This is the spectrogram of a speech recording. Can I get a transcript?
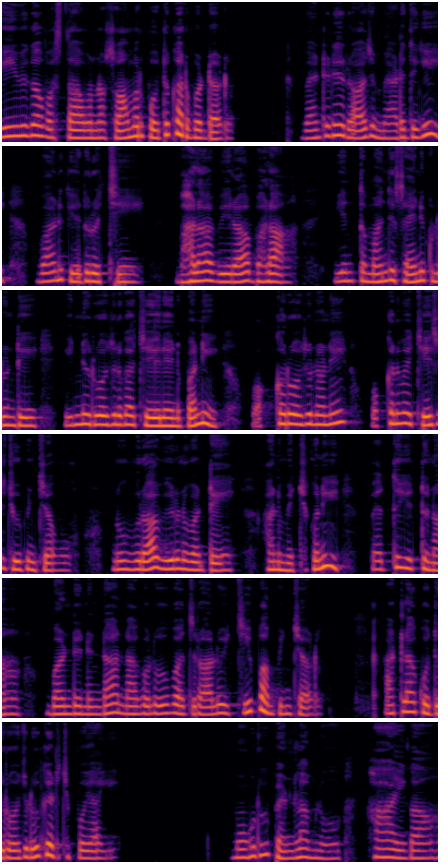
టీవీగా వస్తా ఉన్న సోమరిపోతు కనబడ్డాడు. వెంటనే రాజు మేడ దిగి వానికి ఎదురొచ్చి భలా వీరా భలా ఇంతమంది సైనికులుండి ఇన్ని రోజులుగా చేయలేని పని ఒక్క రోజులోనే ఒక్కనివే చేసి చూపించావు. నువ్వురా వీరునివంటే అని మెచ్చుకొని పెద్ద ఎత్తున బండి నిండా నగలు వజ్రాలు ఇచ్చి పంపించాడు. అట్లా కొద్ది రోజులు గడిచిపోయాయి. మొగుడు పెండ్లంలో హాయిగా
